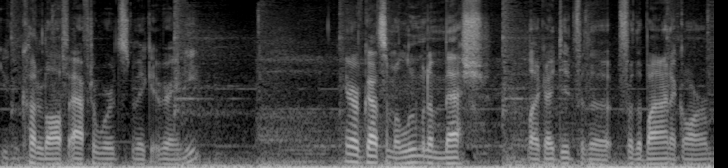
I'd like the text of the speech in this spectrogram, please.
You can cut it off afterwards to make it very neat. Here I've got some aluminum mesh, like I did for the for the bionic arm,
